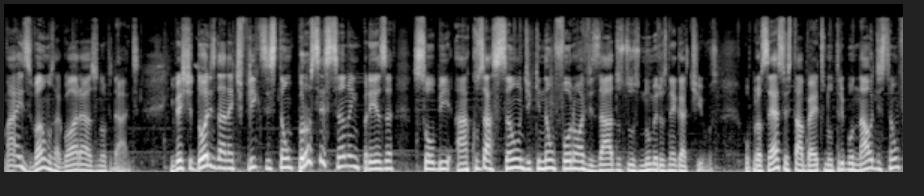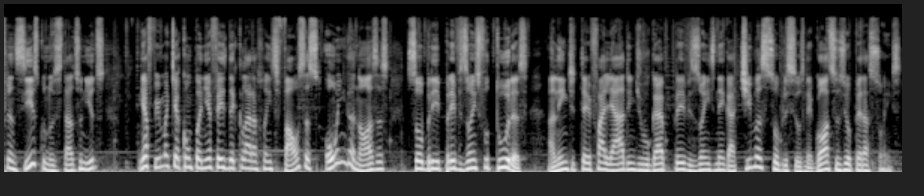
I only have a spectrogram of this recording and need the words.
mas vamos agora às novidades. Investidores da Netflix estão processando a empresa sob a acusação de que não foram avisados dos números negativos. O processo está aberto no Tribunal de São Francisco, nos Estados Unidos, e afirma que a companhia fez declarações falsas ou enganosas sobre previsões futuras, além de ter falhado em divulgar previsões negativas sobre seus negócios e operações.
